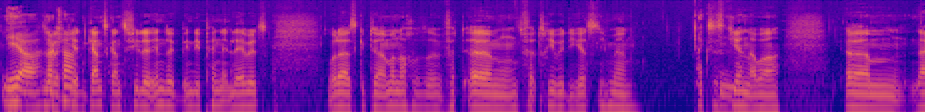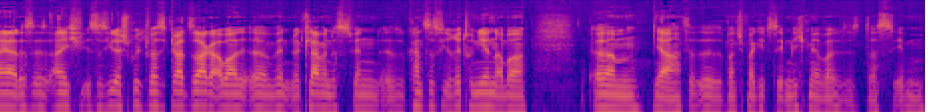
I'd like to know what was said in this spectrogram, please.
Ja, so, na klar. die hatten ganz ganz viele Inde- Independent Labels oder es gibt ja immer noch ähm, Vertriebe die jetzt nicht mehr existieren aber ähm, naja, das ist eigentlich ist das widersprüchlich, was ich gerade sage, aber äh, wenn klar, wenn das, wenn äh, du kannst es wieder retournieren, aber ähm, ja, äh, manchmal geht es eben nicht mehr, weil das, das eben,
